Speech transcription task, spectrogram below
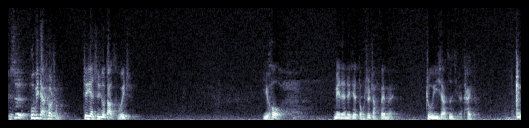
可是不必再说什么，这件事就到此为止。以后面对那些董事长辈们，注意一下自己的态度。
